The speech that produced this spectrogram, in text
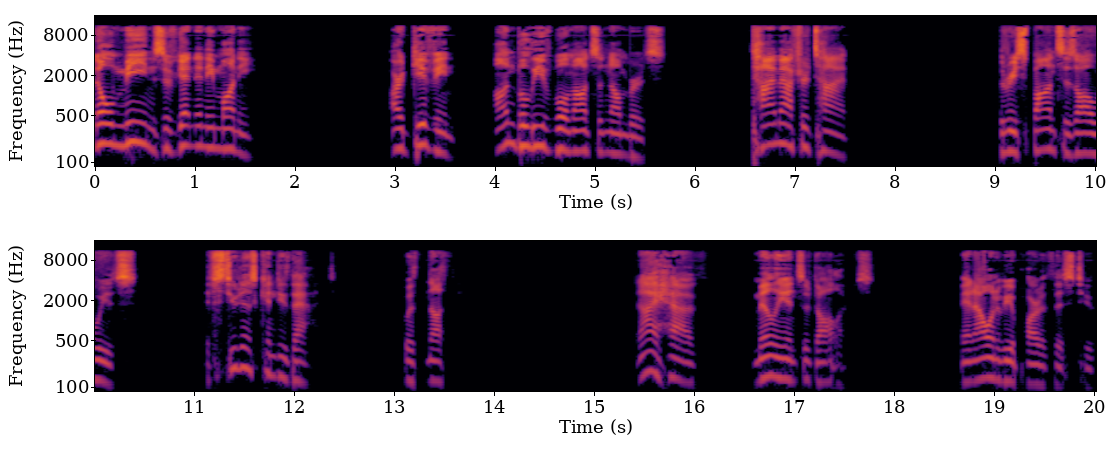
no means of getting any money are giving unbelievable amounts of numbers time after time the response is always if students can do that with nothing. And I have millions of dollars. Man, I want to be a part of this too.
